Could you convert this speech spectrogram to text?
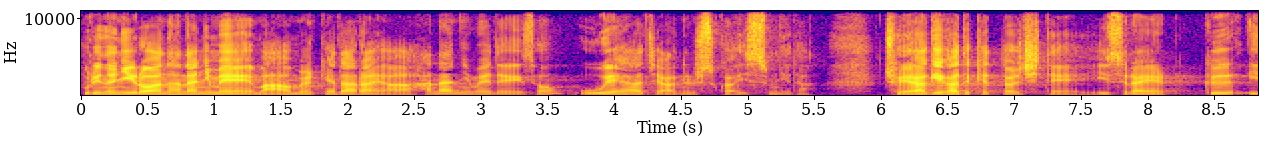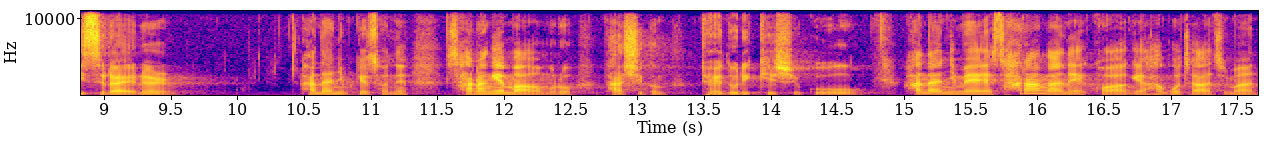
우리는 이러한 하나님의 마음을 깨달아야 하나님에 대해서 오해하지 않을 수가 있습니다. 죄악이 가득했던 시대 이스라엘 그 이스라엘을 하나님께서는 사랑의 마음으로 다시금 되돌이키시고 하나님의 사랑 안에 거하게 하고자 하지만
